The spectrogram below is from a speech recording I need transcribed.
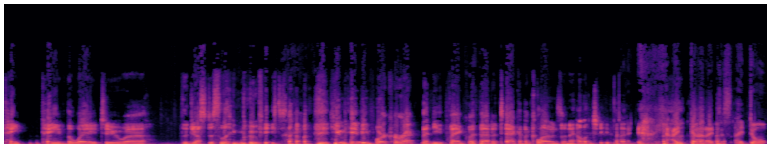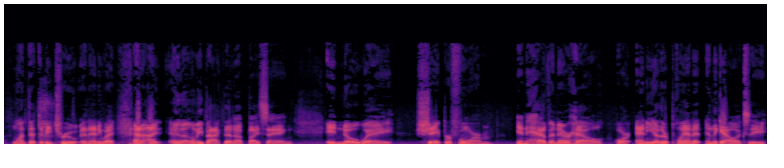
paint pave the way to uh, the Justice League movie. So you may be more correct than you think with that Attack of the Clones analogy. But I God, I just I don't want that to be true in any way. And I and let me back that up by saying, in no way, shape, or form, in heaven or hell or any other planet in the galaxy,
